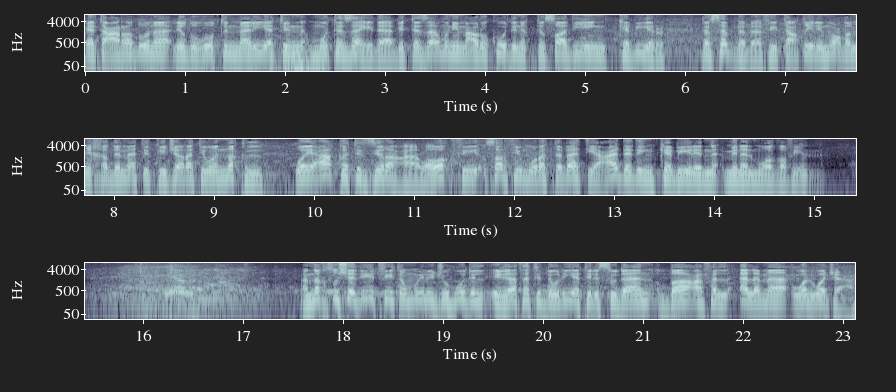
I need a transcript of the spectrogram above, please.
يتعرضون لضغوط مالية متزايدة بالتزامن مع ركود اقتصادي كبير تسبب في تعطيل معظم خدمات التجارة والنقل وإعاقة الزراعة ووقف صرف مرتبات عدد كبير من الموظفين. النقص الشديد في تمويل جهود الإغاثة الدولية للسودان ضاعف الألم والوجع.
